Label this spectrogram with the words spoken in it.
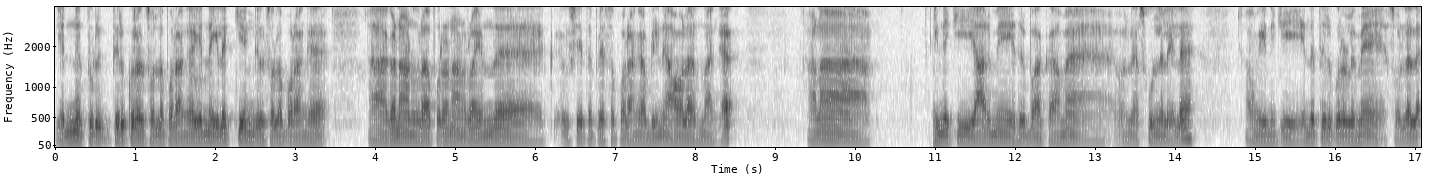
என்ன திரு திருக்குறள் சொல்ல போகிறாங்க என்ன இலக்கியங்கள் சொல்ல போகிறாங்க அகநானூறா புறநானூறா எந்த விஷயத்த பேச போகிறாங்க அப்படின்னு ஆவலாக இருந்தாங்க. ஆனால் இன்றைக்கி யாருமே எதிர்பார்க்காம உள்ள சூழ்நிலையில் அவங்க இன்றைக்கி எந்த திருக்குறளுமே சொல்லலை.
